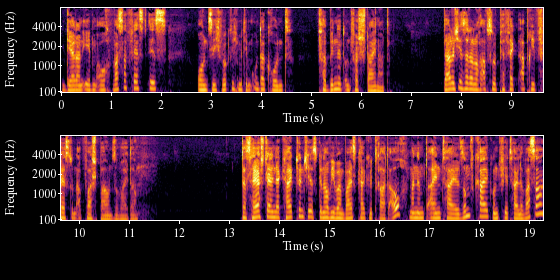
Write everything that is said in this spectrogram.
der dann eben auch wasserfest ist und sich wirklich mit dem Untergrund verbindet und versteinert. Dadurch ist er dann auch absolut perfekt abriebfest und abwaschbar und so weiter. Das Herstellen der Kalktünche ist genau wie beim Weißkalkhydrat auch. Man nimmt einen Teil Sumpfkalk und vier Teile Wasser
